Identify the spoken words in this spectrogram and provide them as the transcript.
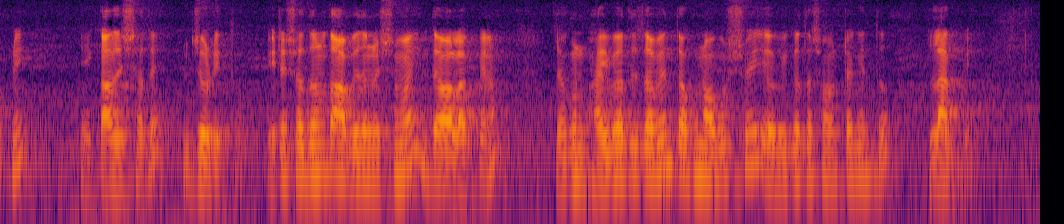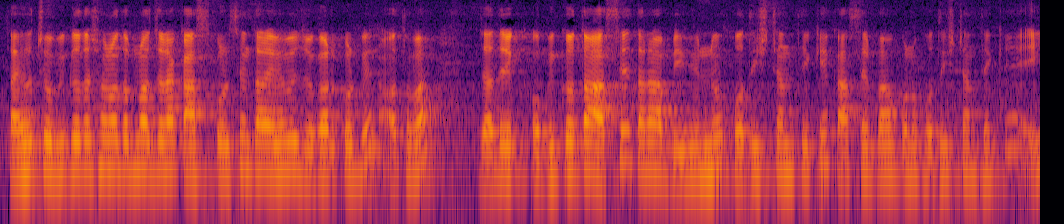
আপনি এই কাজের সাথে জড়িত। এটা সাধারণত আবেদনের সময় দেওয়া লাগবে না। যখন ভাইভাতে যাবেন তখন অবশ্যই এই অভিজ্ঞতা সনদটা কিন্তু লাগবে। তাই হচ্ছে অভিজ্ঞতা সনদ আপনারা যারা কাজ করছেন তারা এভাবে জোগাড় করবেন অথবা যাদের অভিজ্ঞতা আছে তারা বিভিন্ন প্রতিষ্ঠান থেকে, কাছের বা কোনো প্রতিষ্ঠান থেকে এই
